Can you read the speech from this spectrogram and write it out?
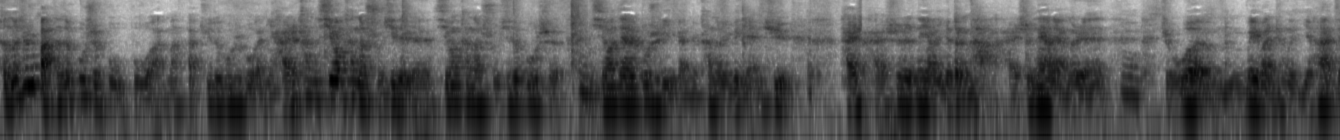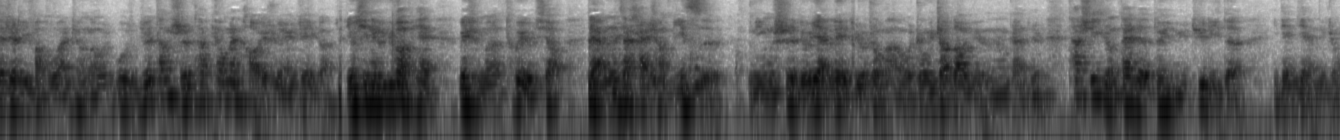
可能就是把他的故事补补完吧，把剧的故事补完。你还是看到希望看到熟悉的人，希望看到熟悉的故事，你希望在这故事里感觉看到一个延续，还是还是那样一个灯塔，还是那样两个人，嗯，只不过嗯未完成的遗憾在这里仿佛完成了。我我觉得当时他票卖的好也是源于这个，尤其那个预告片为什么特别有效？两个人在海上彼此。凝视流眼泪，有种啊，我终于找到你的那种感觉。它是一种带着对于剧里的一点点那种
